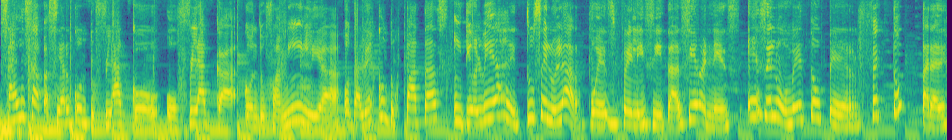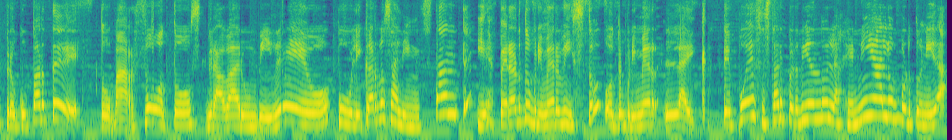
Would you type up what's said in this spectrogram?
sales a pasear con tu flaco o flaca, con tu familia o tal vez con tus patas y te olvidas de tu celular. Pues felicitaciones, es el momento perfecto para despreocuparte de tomar fotos, grabar un video, publicarlos al instante y esperar tu primer visto o tu primer like te puedes estar perdiendo la genial oportunidad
